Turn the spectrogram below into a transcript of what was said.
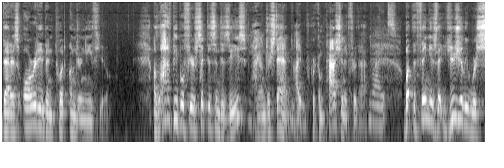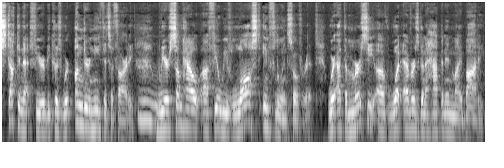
that has already been put underneath you. A lot of people fear sickness and disease. I understand. I, we're compassionate for that. Right. But the thing is that usually we're stuck in that fear because we're underneath its authority. We're somehow uh, feel we've lost influence over it. We're at the mercy of whatever's going to happen in my body.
